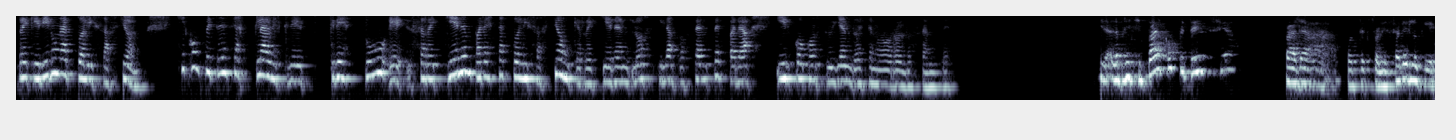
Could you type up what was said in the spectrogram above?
requerir una actualización. ¿Qué competencias claves crees tú eh, se requieren para esta actualización que requieren los y las docentes para ir co-construyendo este nuevo rol docente? Mira, la principal competencia para contextualizar es lo que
